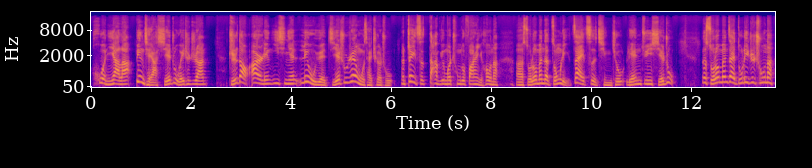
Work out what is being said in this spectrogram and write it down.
霍尼亚拉，并且呀协助维持治安，直到二零一七年六月结束任务才撤出。那这次大规模冲突发生以后呢，呃，所罗门的总理再次请求联军协助。那所罗门在独立之初呢，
